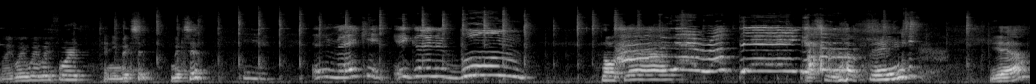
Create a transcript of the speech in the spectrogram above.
Wait, wait, wait, wait for it. Can you mix it? Mix it. Yeah. It's making. It's going to boom. It's not Ah, yet. It's it's erupting. erupting. Yeah.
